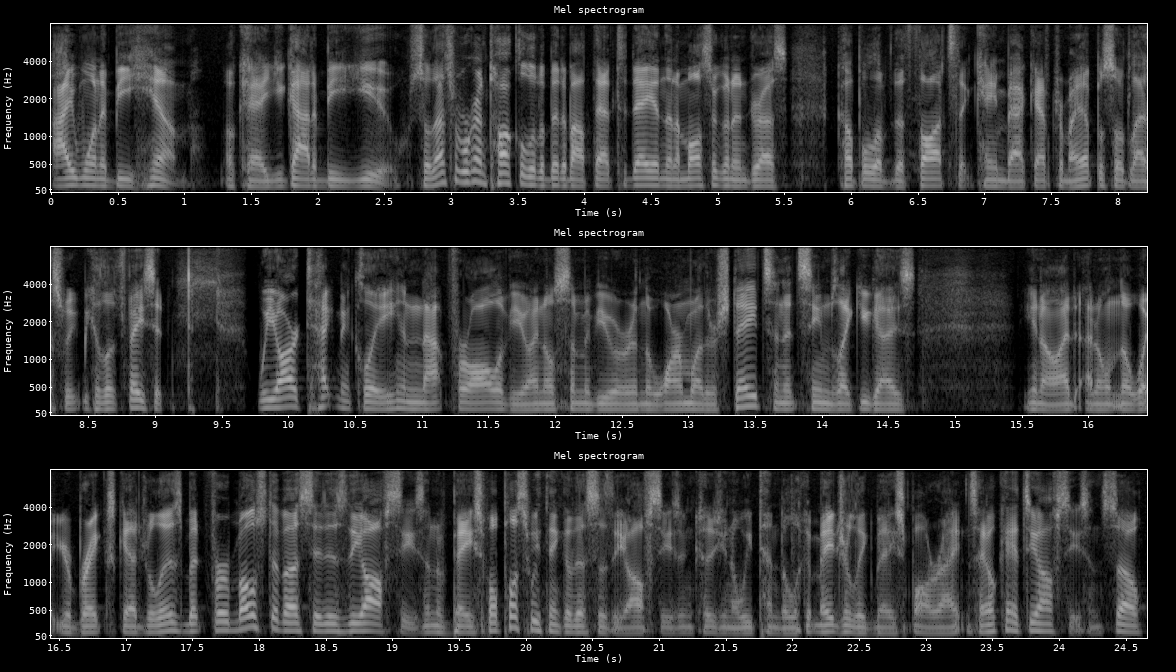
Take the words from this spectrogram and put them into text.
I want to be him. Okay, you got to be you. So that's what we're going to talk a little bit about that today. And then I'm also going to address a couple of the thoughts that came back after my episode last week because let's face it, we are technically, and not for all of you, I know some of you are in the warm weather states, and it seems like you guys. You know, I, I don't know what your break schedule is, but for most of us, it is the off season of baseball. Plus, we think of this as the off season because you know we tend to look at Major League Baseball, right, and say, okay, it's the off season. So,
